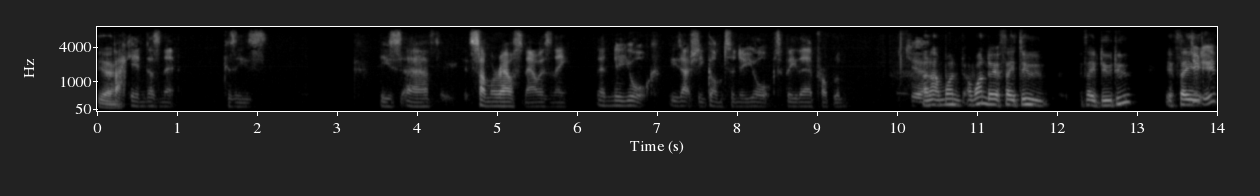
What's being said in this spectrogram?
yeah. back in, doesn't it? Because he's he's uh, somewhere else now, isn't he? In New York. He's actually gone to New York to be their problem. Yeah. And I wonder, I wonder if they do, if they do do, if they Doo-doo.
